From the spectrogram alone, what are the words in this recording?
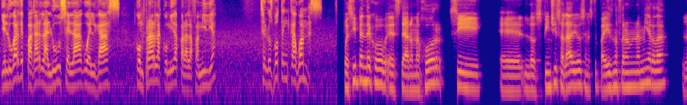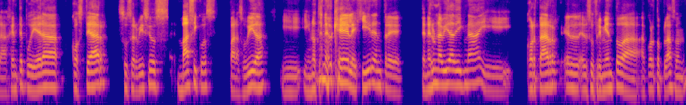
y en lugar de pagar la luz, el agua, el gas, comprar la comida para la familia, se los bota en caguamas. Pues sí, pendejo, este, a lo mejor si eh, los pinches salarios en este país no fueran una mierda, la gente pudiera costear sus servicios básicos para su vida y, no tener que elegir entre tener una vida digna y cortar el, el sufrimiento a, a, corto plazo, ¿no?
